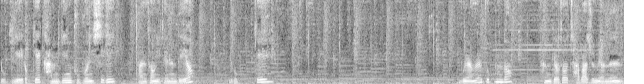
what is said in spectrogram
여기에 이렇게 감긴 부분 실이 완성이 되는데요. 이렇게 모양을 조금 더 당겨서 잡아주면은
